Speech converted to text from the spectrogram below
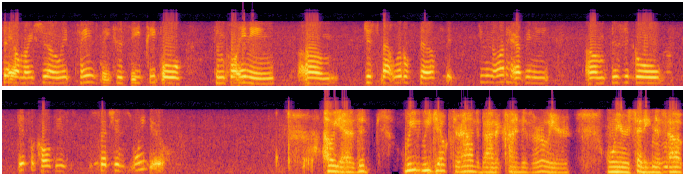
say on my show, it pains me to see people complaining um, just about little stuff that do not have any um, physical difficulties such as we do. Oh yeah, the, we we joked around about it kind of earlier when we were setting this up.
